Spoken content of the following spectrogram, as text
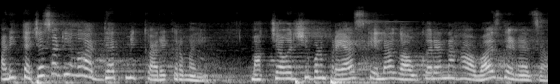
आणि त्याच्यासाठी हा आध्यात्मिक कार्यक्रम आहे. मागच्या वर्षी पण प्रयास केला गावकऱ्यांना हा आवाज देण्याचा.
